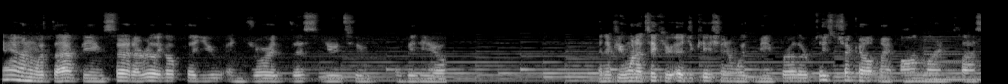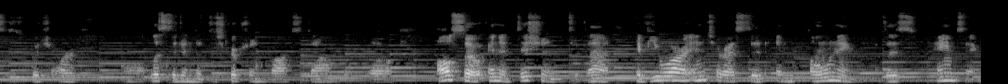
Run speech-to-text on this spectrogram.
And with that being said, I really hope that you enjoyed this YouTube video. And if you want to take your education with me further, please check out my online classes, which are uh, listed in the description box down below. Also, in addition to that, if you are interested in owning this painting.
